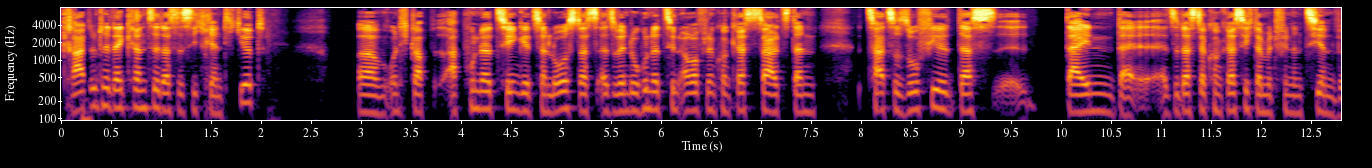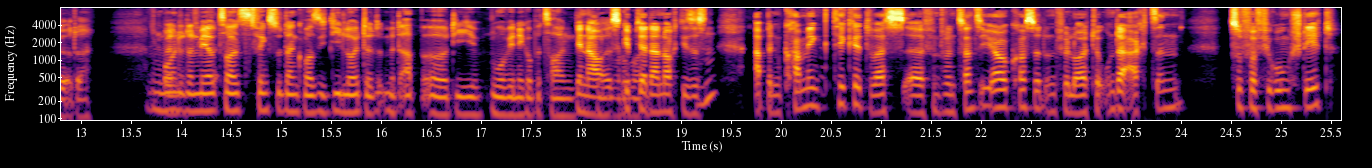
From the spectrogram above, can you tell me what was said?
gerade unter der Grenze, dass es sich rentiert. Ähm, und ich glaube, ab 110 geht's dann los, dass, also wenn du 110 Euro für den Kongress zahlst, dann zahlst du so viel, dass äh, dein, dein also dass der Kongress sich damit finanzieren würde. Und wenn und, du dann mehr zahlst, fängst du dann quasi die Leute mit ab, äh, die nur weniger bezahlen. Genau, es gibt was? ja dann noch dieses mhm. Up-and-Coming-Ticket, was äh, 25 Euro kostet und für Leute unter 18 zur Verfügung steht.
